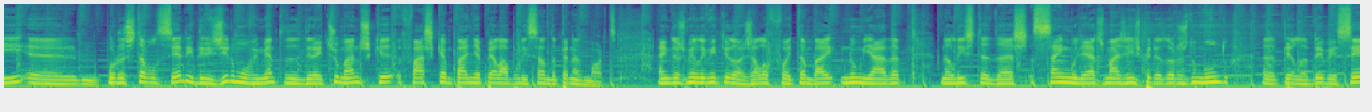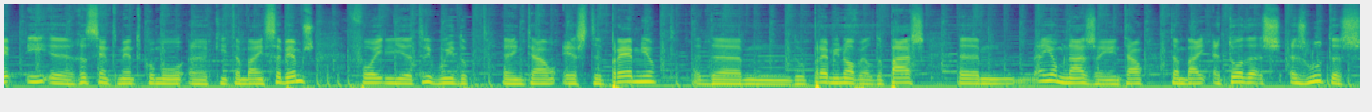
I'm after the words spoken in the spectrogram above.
e uh, por estabelecer e dirigir um movimento de direitos humanos que faz campanha pela abolição da pena de morte. Em 2022 ela foi também nomeada na lista das 100 mulheres mais inspiradoras do mundo uh, pela BBC e recentemente, como aqui também sabemos, foi-lhe atribuído então este prémio da, do Prémio Nobel da Paz em homenagem então também a todas as lutas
